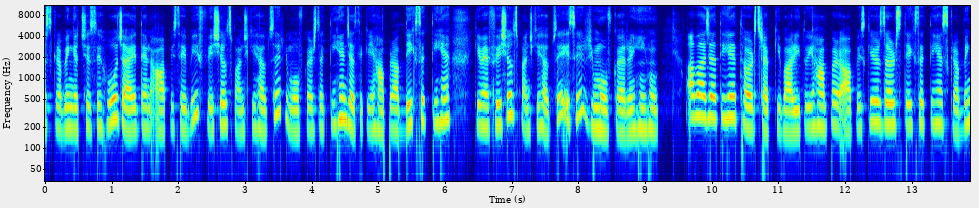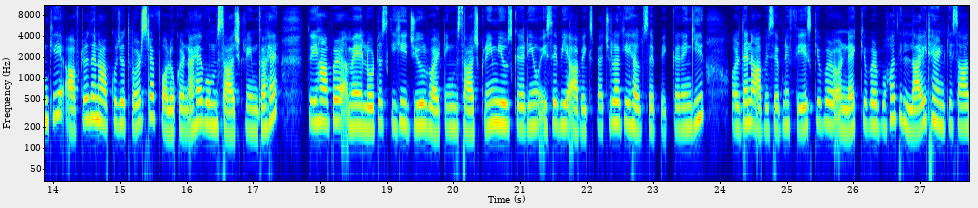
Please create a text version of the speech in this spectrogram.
स्क्रबिंग अच्छे से हो जाए देन आप इसे भी फेशियल स्पंज की हेल्प से रिमूव कर सकती हैं। जैसे कि यहाँ पर आप देख सकती हैं कि मैं फेशियल स्पंज की हेल्प से इसे रिमूव कर रही हूँ। अब आ जाती है थर्ड स्टेप की बारी। तो यहाँ पर आप इसके रिज़ल्ट्स देख सकते हैं स्क्रबिंग के। आफ्टर देन आपको जो थर्ड स्टेप फॉलो करना है वो मसाज क्रीम का है। तो यहाँ पर मैं लोटस की ही jewel whitening massage cream use कर रही हूँ। इसे भी आप एक स्पैचुला की हेल्प से पिक करेंगी। और देन आप इसे अपने फेस के ऊपर और नेक के ऊपर बहुत ही लाइट हैंड के साथ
